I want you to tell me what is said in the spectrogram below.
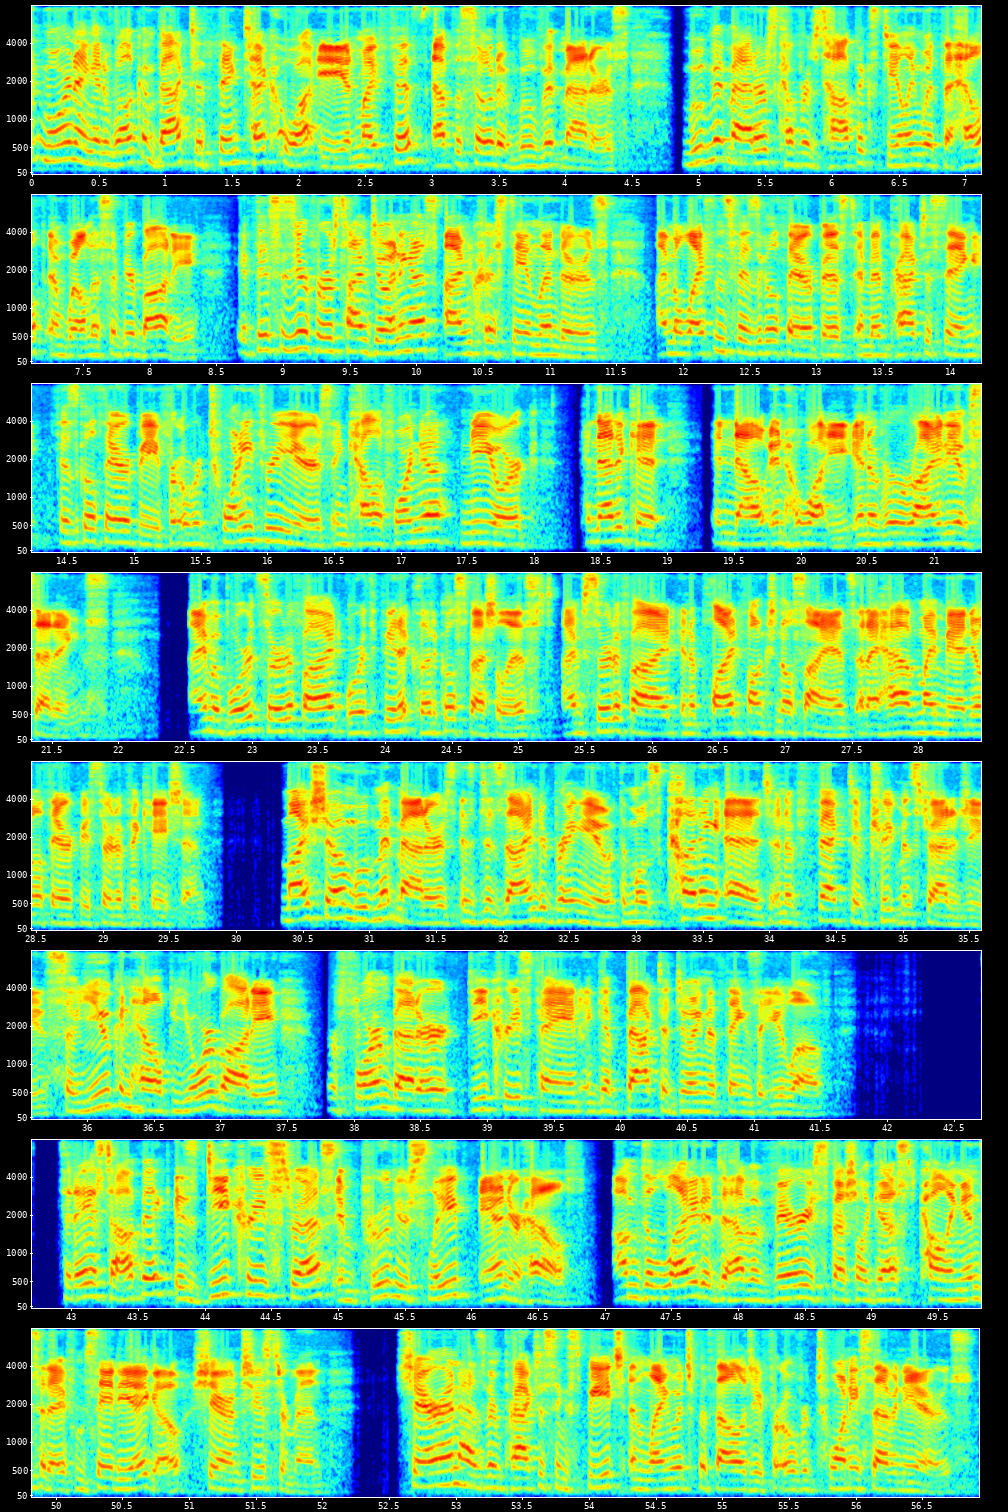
Good morning and welcome back to Think Tech Hawaii and my fifth episode of Movement Matters. Movement Matters covers topics dealing with the health and wellness of your body. If this is your first time joining us, I'm Christine Lynders. I'm a licensed physical therapist and been practicing physical therapy for over 23 years in California, New York, Connecticut, and now in Hawaii in a variety of settings. I'm a board certified orthopedic clinical specialist. I'm certified in applied functional science, and I have my manual therapy certification. My show, Movement Matters, is designed to bring you the most cutting edge and effective treatment strategies so you can help your body perform better, decrease pain, and get back to doing the things that you love. Today's topic is decrease stress, improve your sleep, and your health. I'm delighted to have a very special guest calling in today from San Diego, Sharon Shusterman. Sharon has been practicing speech and language pathology for over 27 years.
